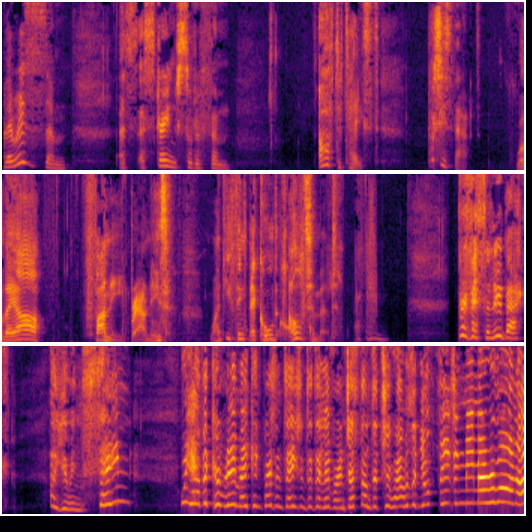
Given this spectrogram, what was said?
There is um a, a strange sort of um aftertaste. What is that? Well, they are funny brownies. Why do you think they're called ultimate? Professor Luback, are you insane? We have a career making presentation to deliver in just under two hours and you're feeding me marijuana?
